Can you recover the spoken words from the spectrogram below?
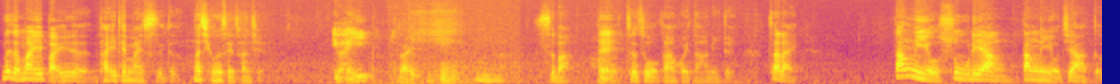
那个卖一百亿的人，他一天卖十个，那请问谁赚钱？一百一，一百一，嗯嗯，是吧？对，这是我刚才回答你的。再来，当你有数量，当你有价格，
